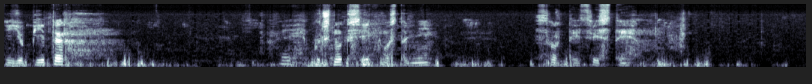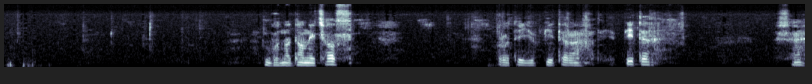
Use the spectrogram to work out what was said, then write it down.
Юпітер. І почнуть всі остальні сорти цвісти. Бо на даний час проти Юпітера от Юпітер ще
